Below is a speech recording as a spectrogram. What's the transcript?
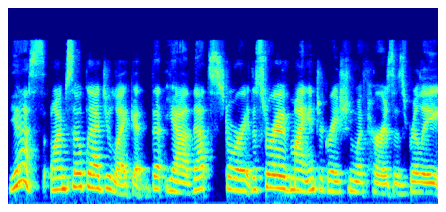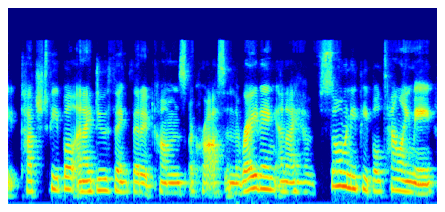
Yes. Well, I'm so glad you like it. That yeah, that story, the story of my integration with hers has really touched people. And I do think that it comes across in the writing. And I have so many people telling me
